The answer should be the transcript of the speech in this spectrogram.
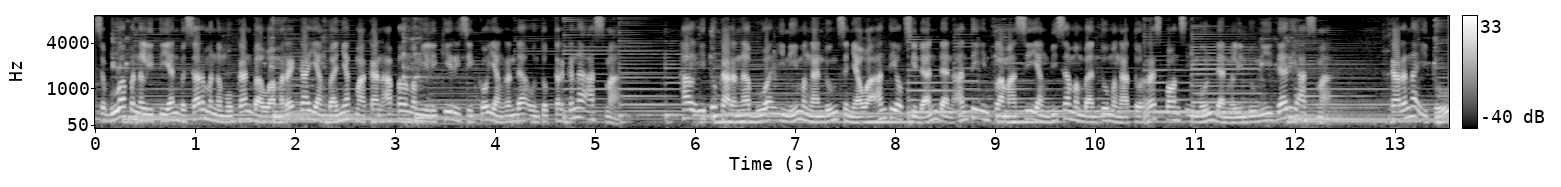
Sebuah penelitian besar menemukan bahwa mereka yang banyak makan apel memiliki risiko yang rendah untuk terkena asma. Hal itu karena buah ini mengandung senyawa antioksidan dan antiinflamasi yang bisa membantu mengatur respons imun dan melindungi dari asma. Karena itu,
